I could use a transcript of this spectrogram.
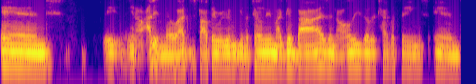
And they, you know, I didn't know. I just thought they were going to, you know, telling me my goodbyes and all these other type of things. And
